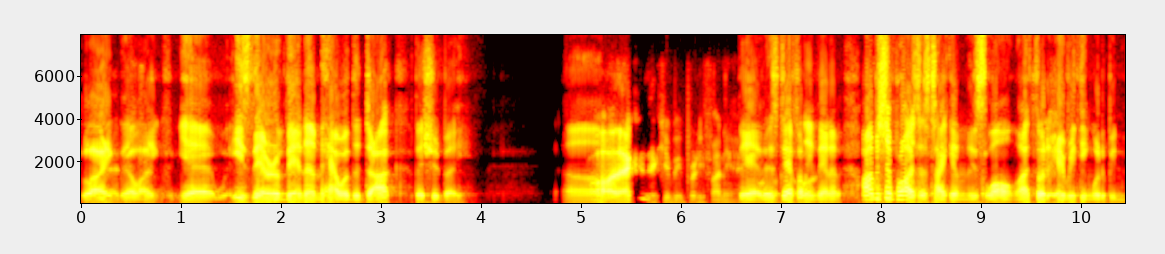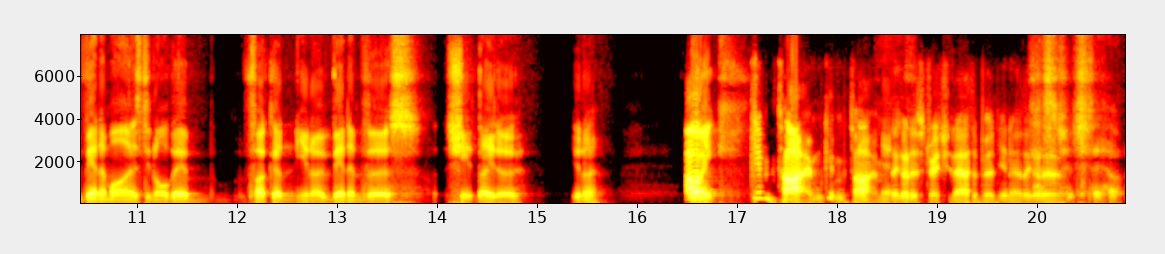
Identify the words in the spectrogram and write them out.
Like That they're like, yeah, is there a Venom Howard the Duck? There should be. Um, oh, that could actually be pretty funny. yeah, there's definitely Venom. I'm surprised it's taken this long. I thought everything would have been venomized in all their fucking, you know, Venom verse shit they do. You know, Oh, like Give them time. Give them time. Yeah. They got to stretch it out a bit. You know, they got to stretched out.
